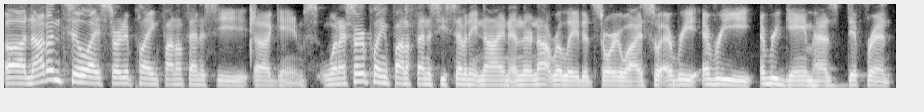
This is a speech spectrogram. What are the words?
Uh, not until I started playing Final Fantasy uh, games. When I started playing Final Fantasy seven, eight, nine, and they're not related story wise, so every every every game has different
